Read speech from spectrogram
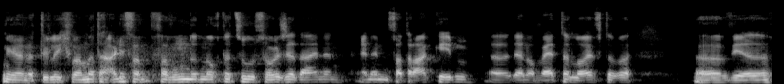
Ja, natürlich waren wir da alle ver verwundert noch dazu. Soll es ja da einen, einen Vertrag geben, äh, der noch weiterläuft, aber äh, wer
